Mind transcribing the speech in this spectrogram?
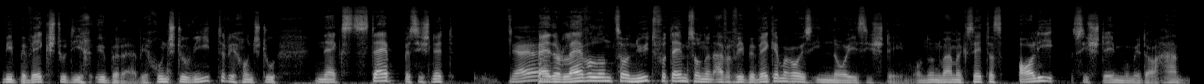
wie bewegst du dich dich über? Wie kommst du weiter? Wie kommst du Next Step? Es ist nicht ja, ja. Better Level und so, nichts von dem, sondern einfach, wie bewegen wir uns in neue Systeme. Und, und wenn man sieht, dass alle Systeme, die wir hier haben,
